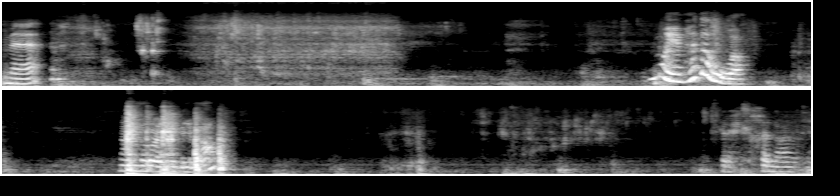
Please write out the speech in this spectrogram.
ماء المهم هذا هو. نعمرو عليه بالماء ريحه الخل عاطيه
